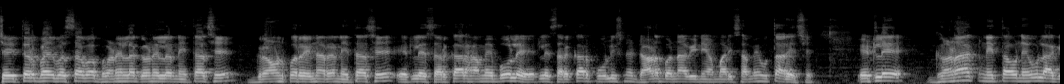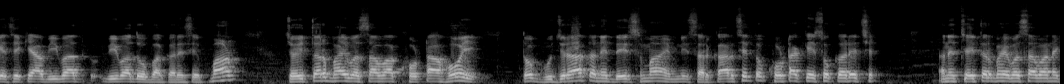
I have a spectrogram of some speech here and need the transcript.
ચૈતરભાઈ વસાવા ભણેલા ગણેલા નેતા છે, ગ્રાઉન્ડ પર રહેનારા નેતા છે, એટલે સરકાર સામે બોલે, એટલે સરકાર પોલીસને ઢાળ બનાવીને અમારી સામે ઉતારે છે. એટલે ઘણા નેતાઓને એવું લાગે છે કે આ વિવાદ, વિવાદો ઊભા કરે છે. પણ ચૈતરભાઈ વસાવા ખોટા હોય તો ગુજરાત અને દેશમાં એમની સરકાર છે તો ખોટા કેસો કરે છે. અને ચૈતરભાઈ વસાવાને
